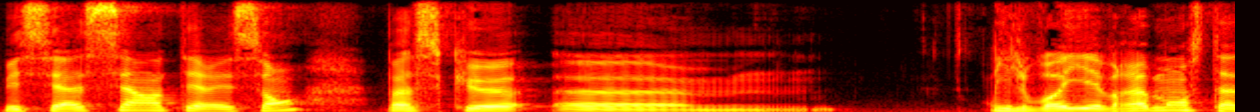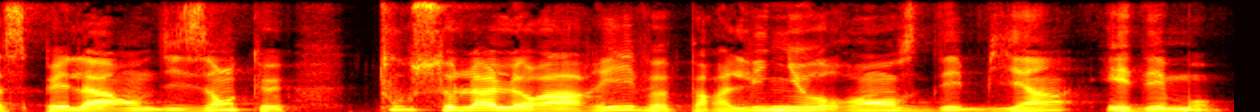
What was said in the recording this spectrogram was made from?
mais c'est assez intéressant parce que euh, il voyait vraiment cet aspect-là en disant que tout cela leur arrive par l'ignorance des biens et des maux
